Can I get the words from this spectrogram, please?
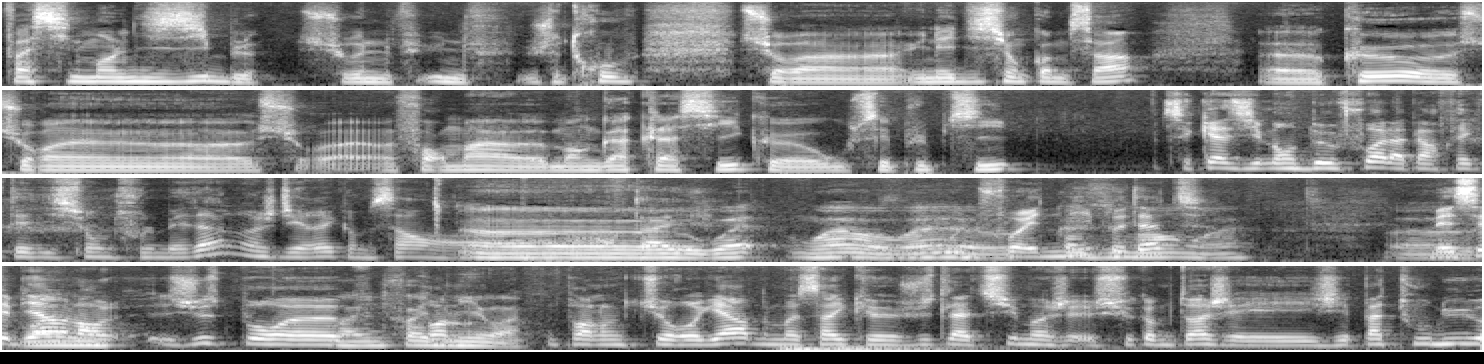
facilement lisible sur une, je trouve, sur une édition comme ça que sur un, sur un format manga classique où c'est plus petit. C'est quasiment deux fois la perfecte édition de Full Metal, hein, je dirais, comme ça, en, euh, taille. Ouais, ouais, ouais. une fois et demie, peut-être Mais c'est bien, alors, juste pour. une fois pendant, et demi, ouais. Pendant que tu regardes, moi, c'est vrai que juste là-dessus, moi, je, suis comme toi, j'ai pas tout lu,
